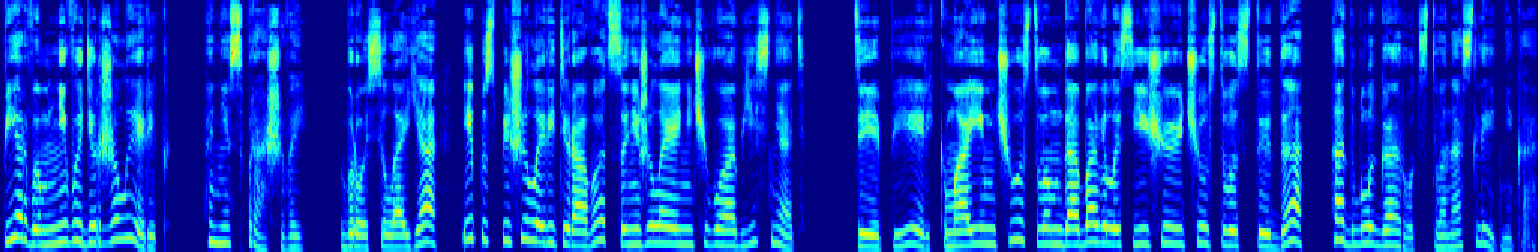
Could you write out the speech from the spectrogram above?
Первым не выдержал Эрик. «Не спрашивай», — бросила я и поспешила ретироваться, не желая ничего объяснять. Теперь к моим чувствам добавилось еще и чувство стыда от благородства наследника.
